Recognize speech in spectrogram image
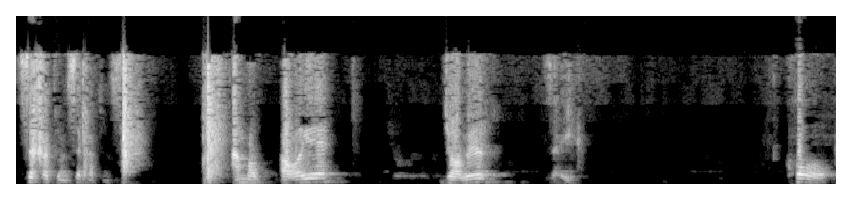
سختون سختون اما آقای جابر ضعیف. خب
